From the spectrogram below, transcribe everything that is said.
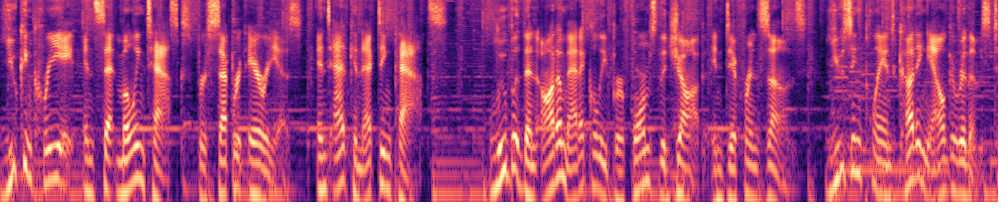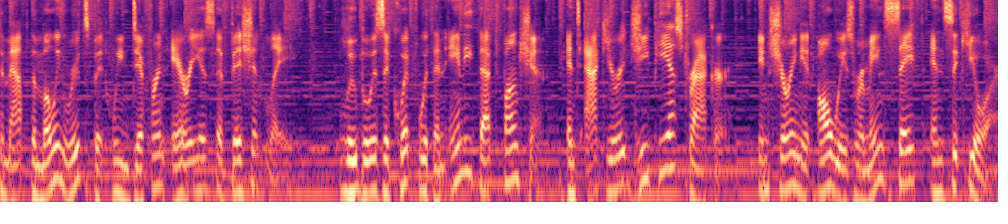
you can create and set mowing tasks for separate areas and add connecting paths. Luba then automatically performs the job in different zones, using planned cutting algorithms to map the mowing routes between different areas efficiently. Luba is equipped with an anti-theft function and accurate GPS tracker, ensuring it always remains safe and secure.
